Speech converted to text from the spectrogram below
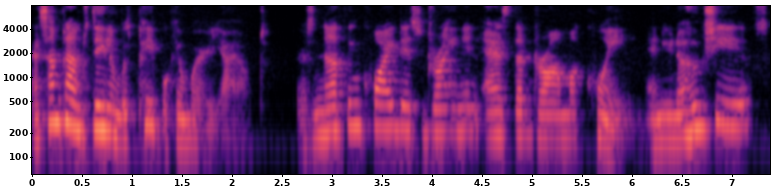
And sometimes dealing with people can wear you out. There's nothing quite as draining as the drama queen. And you know who she is.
